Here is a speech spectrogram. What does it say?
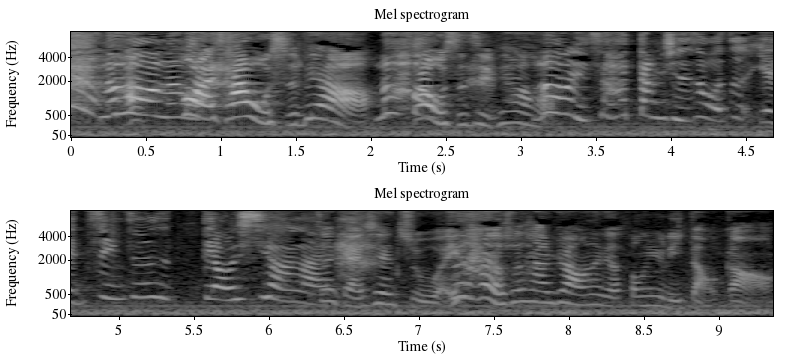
然后呢，后来差五十票，差五十几票，然后你知道他当选时，我这眼镜真的是掉下来。真感谢主哎，因为。他有说他绕那个风雨里祷告，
